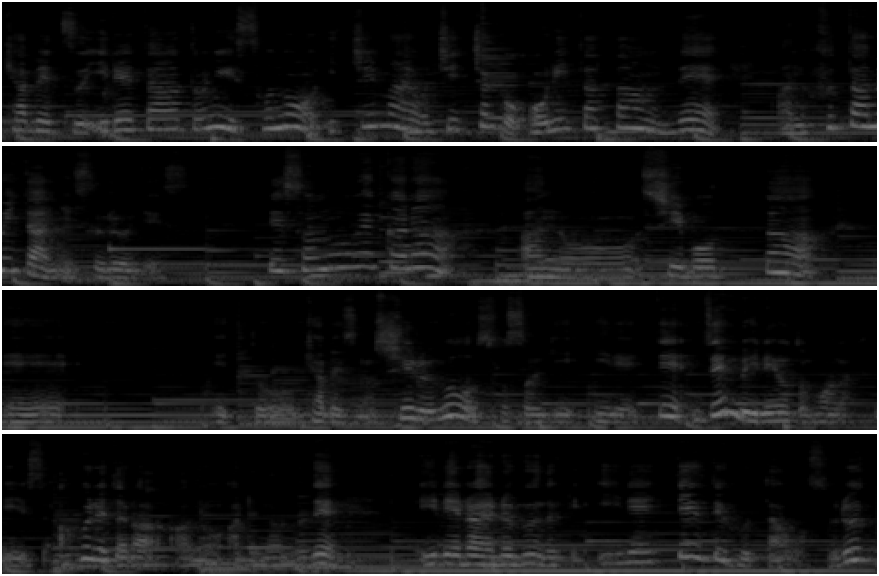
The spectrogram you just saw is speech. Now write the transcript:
キャベツ入れた後にその1枚をちっちゃく折りたたんであの蓋みたいにするんです。でその上からあの絞った、えーえっと、キャベツの汁を注ぎ入れて全部入れようと思わなくていいです。溢れたらあのあれなので入れられる分だけ入れてで蓋をする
